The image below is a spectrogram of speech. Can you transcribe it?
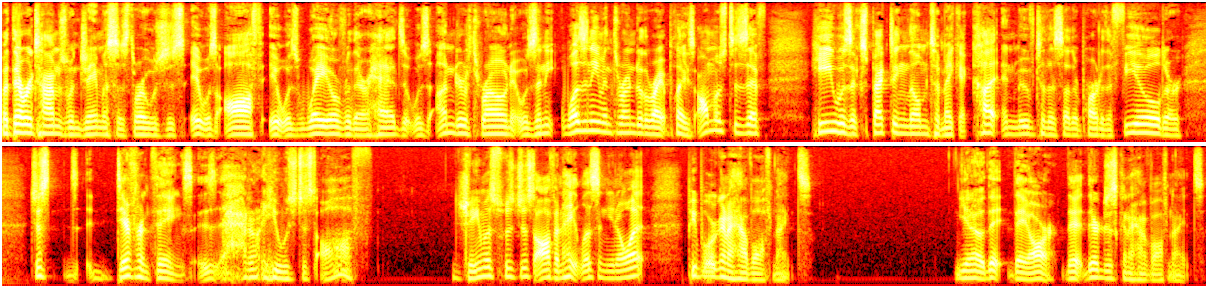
But there were times when Jameis's throw was just it was off, it was way over their heads, it was underthrown, it was wasn't even thrown to the right place, almost as if he was expecting them to make a cut and move to this other part of the field or just different things. I don't he was just off. Jameis was just off and hey, listen, you know what? People are going to have off nights. You know, they they are. They they're just going to have off nights.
